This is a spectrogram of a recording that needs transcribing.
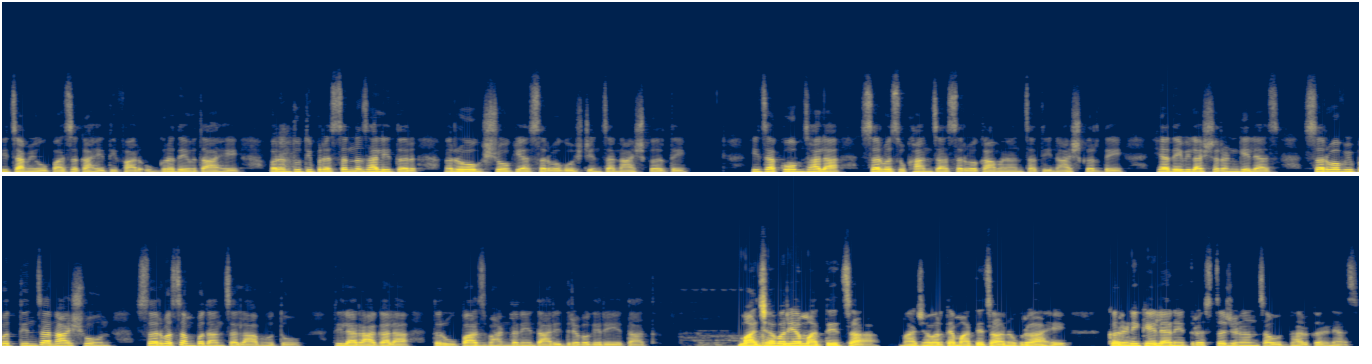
तिचा मी उपासक आहे ती फार उग्र देवता आहे. परंतु ती प्रसन्न झाली तर रोग शोक या सर्व गोष्टींचा नाश करते. हिचा कोप झाला सर्व सुखांचा सर्व कामनांचा ती नाश करते. ह्या देवीला शरण गेल्यास सर्व विपत्तींचा नाश होऊन सर्व संपदांचा लाभ होतो. तिला राग आला तर उपास भांडणे दारिद्र्य वगैरे येतात. माझ्यावर या मातेचा माझ्यावर त्या मातेचा अनुग्रह आहे. करणी केल्याने त्रस्तजनांचा उद्धार करण्यास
